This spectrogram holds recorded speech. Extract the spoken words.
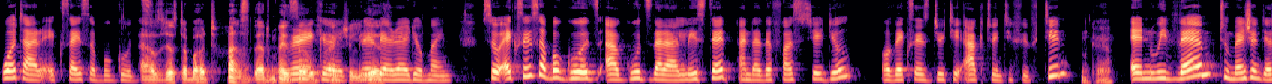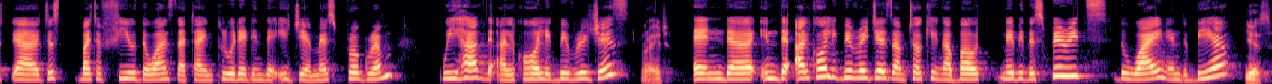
what are excisable goods? I was just about to ask that myself, Very good. actually. Maybe yes. I read your mind. So excisable goods are goods that are listed under the first schedule of Excise Duty Act 2015. Okay. And with them, to mention just, uh, just but a few, the ones that are included in the EGMS program, we have the alcoholic beverages. Right. And uh, in the alcoholic beverages, I'm talking about maybe the spirits, the wine, and the beer. Yes.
